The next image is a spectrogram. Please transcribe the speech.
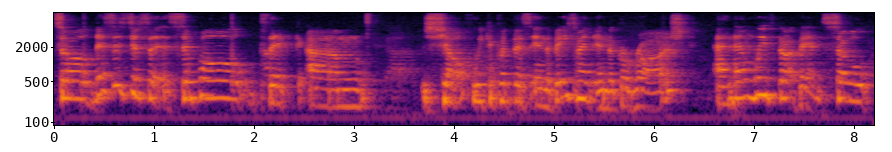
So this is just a simple, thick, um, shelf. We can put this in the basement, in the garage, and then we've got bins. So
